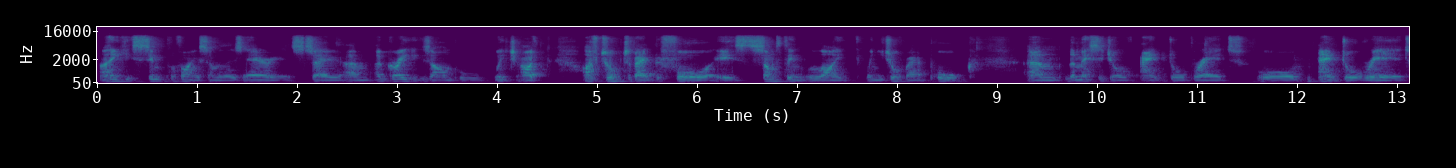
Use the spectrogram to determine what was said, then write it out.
I think it's simplifying some of those areas. So um, a great example, which I've I've talked about before, is something like when you talk about pork, um, the message of outdoor bred or outdoor reared,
